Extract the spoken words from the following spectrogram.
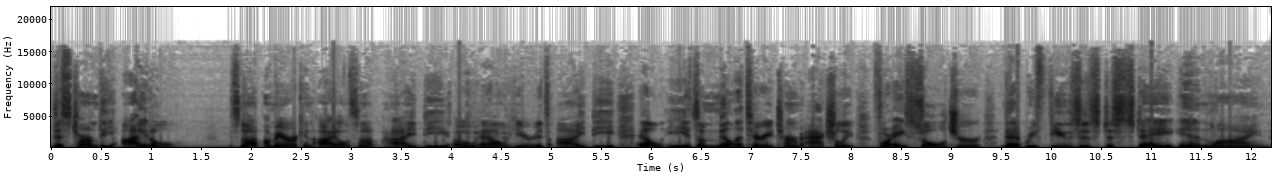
This term, the idol, it's not American Idol. It's not I D O L here. It's I D L E. It's a military term, actually, for a soldier that refuses to stay in line,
